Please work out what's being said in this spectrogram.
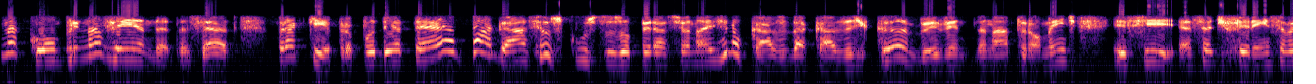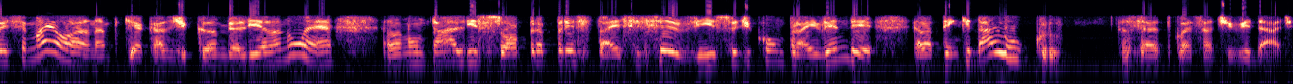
na compra e na venda, tá certo? Para quê? Para poder até pagar seus custos operacionais e no caso da casa de câmbio, naturalmente, esse, essa diferença vai ser maior, né? Porque a casa de câmbio ali ela não é, ela não está ali só para prestar esse serviço de comprar e vender, ela tem que dar lucro tá certo? Com essa atividade.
